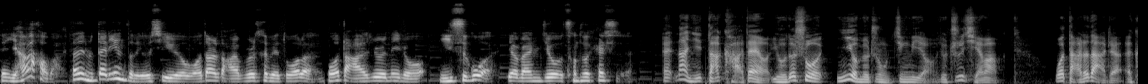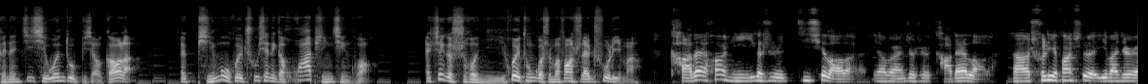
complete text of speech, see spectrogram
也还好吧，但那种带电子的游戏我倒是打的不是特别多了，我打的就是那种一次过，要不然你就从头开始。哎，那你打卡带啊，有的时候你有没有这种经历啊？就之前嘛，我打着打着，哎，可能机器温度比较高了。哎，屏幕会出现那个花屏情况，哎，这个时候你会通过什么方式来处理吗？卡带花屏，一个是机器老了，要不然就是卡带老了。然后处理方式一般就是，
